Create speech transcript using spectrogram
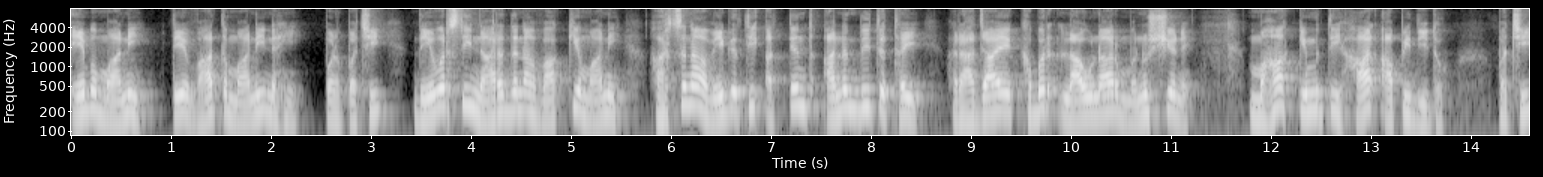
એમ માની, તે વાત માની નહીં, પણ પછી દેવર્ષિ નારદના વાક્ય માની હર્ષના વેગથી અત્યંત આનંદિત થઈ રાજાએ ખબર લાવનાર મનુષ્યને મહાકિંમતી હાર આપી દીધો. પછી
